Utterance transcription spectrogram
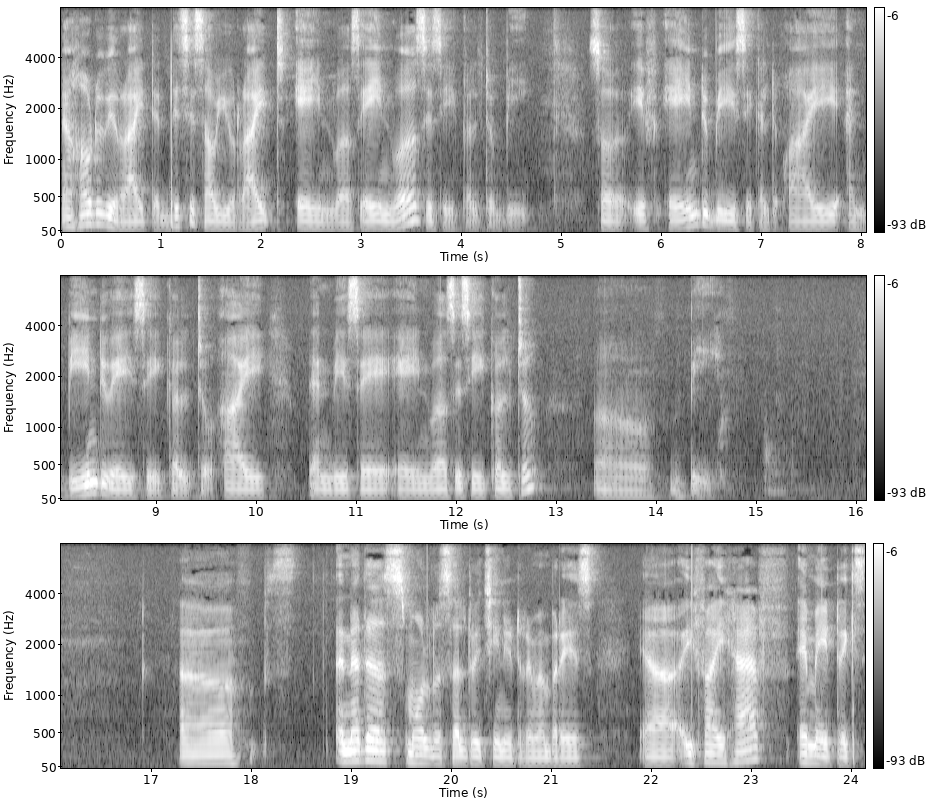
Now how do we write it? This is how you write A inverse. A inverse is equal to B. So if A into B is equal to I and B into A is equal to I, then we say A inverse is equal to uh, B. Uh, another small result which you need to remember is uh, if I have a matrix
